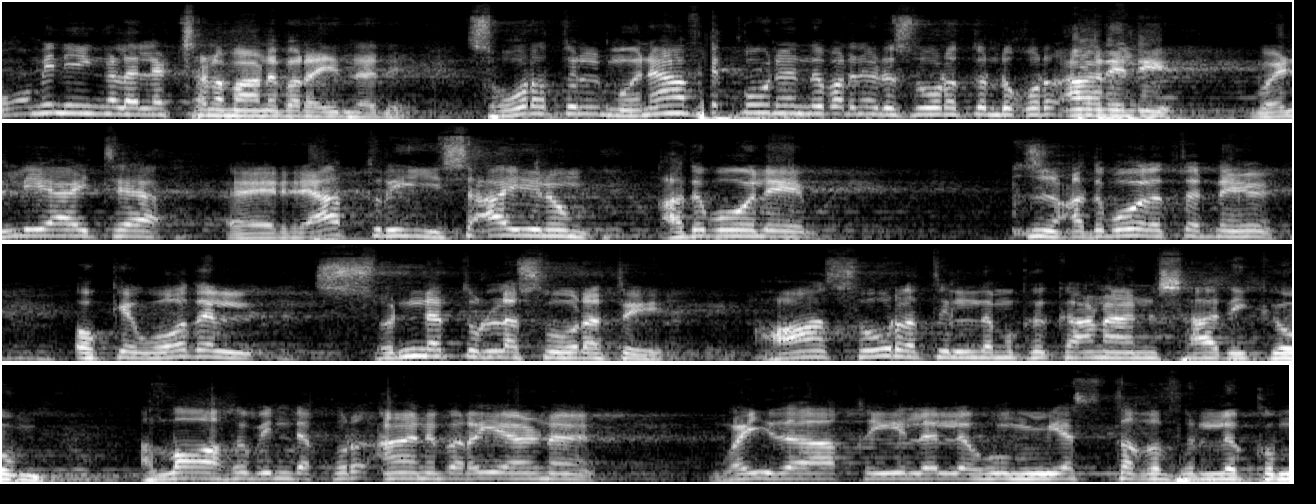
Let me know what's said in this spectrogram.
മോമിനീങ്ങളെ ലക്ഷണമാണ് പറയുന്നത്. സൂറത്തുൽ മുനാഫിഖൂൻ എന്ന് പറഞ്ഞൊരു സൂറത്തുണ്ട് ഖുർആനിൽ വെള്ളിയാഴ്ച രാത്രി ഇഷായിനും അതുപോലെ അതുപോലെ തന്നെ ഒക്കെ ഓതൽ സുന്നത്തുള്ള സൂറത്ത്. ആ സൂറത്തിൽ നമുക്ക് കാണാൻ സാധിക്കും. അള്ളാഹുവിന്റെ ഖുർആൻ പറയാണ് വൈദാ ഖീല ലഹും യസ്തഗ്ഫിർ ലക്കും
